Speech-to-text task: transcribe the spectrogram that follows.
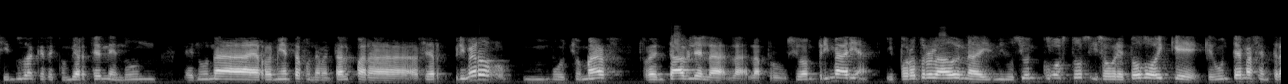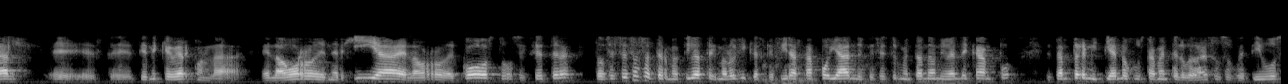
sin duda que se convierten en un en una herramienta fundamental para hacer primero mucho más rentable la, la, producción primaria y por otro lado en la disminución de costos y sobre todo hoy que, que un tema central eh, este, tiene que ver con la, el ahorro de energía, el ahorro de costos, etcétera. Entonces esas alternativas tecnológicas que FIRA está apoyando y que está instrumentando a nivel de campo están permitiendo justamente lograr esos objetivos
